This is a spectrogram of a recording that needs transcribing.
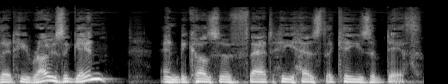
that He rose again. And because of that, He has the keys of death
